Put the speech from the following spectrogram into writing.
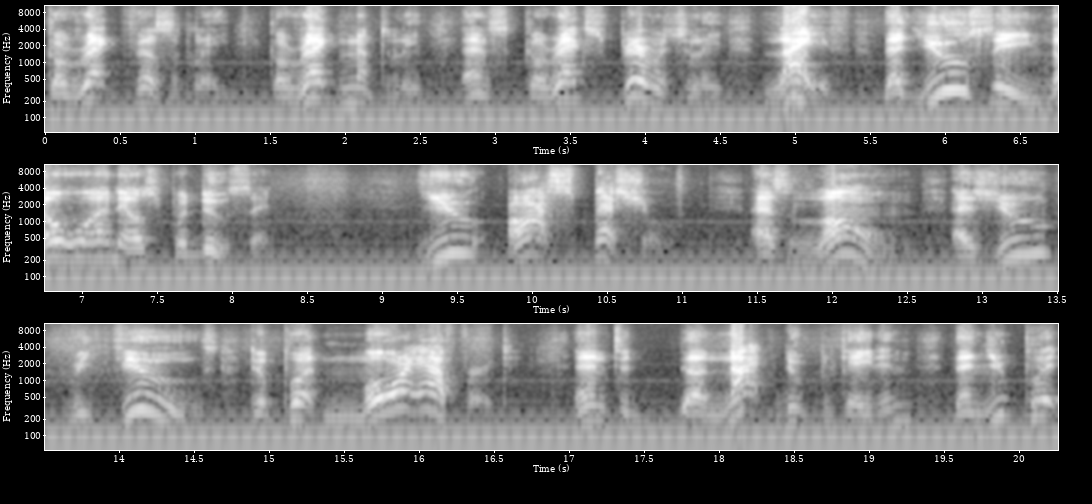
correct physically, correct mentally, and correct spiritually life that you see no one else producing. You are special as long as you refuse to put more effort into uh, not duplicating than you put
